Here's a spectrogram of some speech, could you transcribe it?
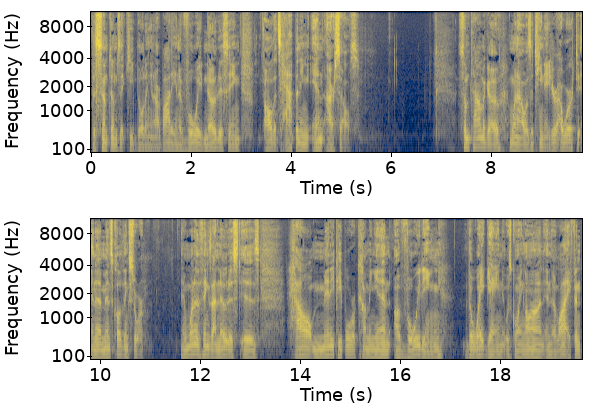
the symptoms that keep building in our body and avoid noticing all that's happening in ourselves. Some time ago, when I was a teenager, I worked in a men's clothing store. And one of the things I noticed is how many people were coming in avoiding the weight gain that was going on in their life. And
